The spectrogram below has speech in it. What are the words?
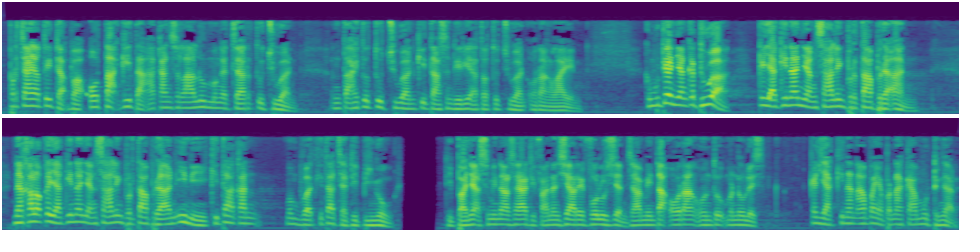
Percaya tidak bahwa otak kita akan selalu mengejar tujuan. Entah itu tujuan kita sendiri atau tujuan orang lain. Kemudian yang kedua, keyakinan yang saling bertabrakan. Nah kalau keyakinan yang saling bertabrakan ini, kita akan membuat kita jadi bingung. Di banyak seminar saya di Financial Revolution, saya minta orang untuk menulis keyakinan apa yang pernah kamu dengar.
